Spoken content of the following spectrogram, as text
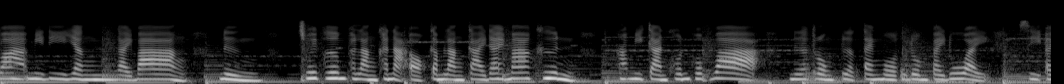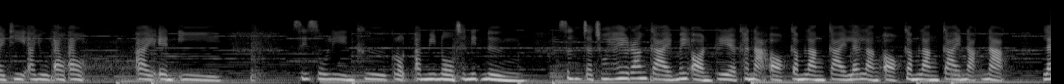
ว่ามีดียังไงบ้าง 1. ช่วยเพิ่มพลังขณะออกกำลังกายได้มากขึ้น เพราะมีการค้นพบว่า เนื้อตรงเปลือกแตงโมอุดมไปด้วย CITRULL INE ซิซูลีนคือกรดอะมิโนชนิดหนึ่ง ซึ่งจะช่วยให้ร่างกายไม่อ่อนเพลียขณะออกกำลังกายและหลังออกกำลังกายหนักๆและ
